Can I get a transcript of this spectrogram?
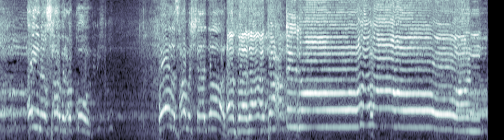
أين أصحاب العقول؟ وين أصحاب الشهادات؟ أفلا تعقلون.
